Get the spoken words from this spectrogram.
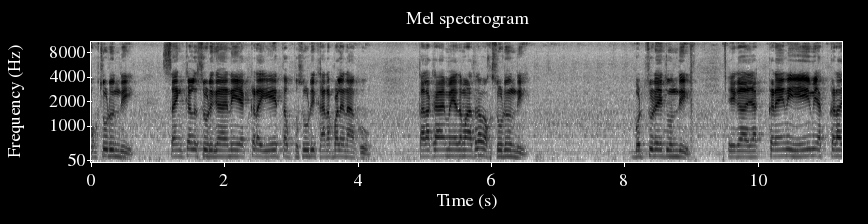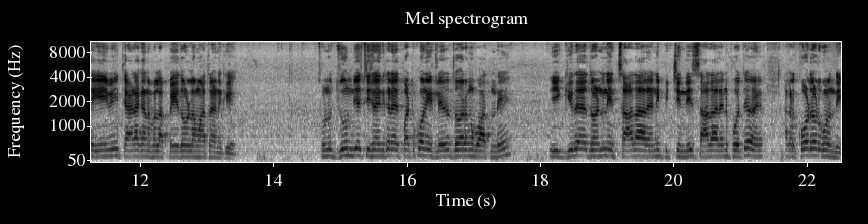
ఒక చూడు ఉంది. సంఖ్యల సుడి కానీ ఎక్కడ ఏ తప్పు సుడి కనపడలే నాకు. తలకాయ మీద మాత్రం ఒక సుడి ఉంది. బొట్టు సుడి అయితే ఉంది. ఇక ఎక్కడైనా ఏమి ఎక్కడ ఏమి తేడా కనపడాల పేదోళ్ళ మాత్రానికి. చూడు జూమ్ చేసి తీసిన ఎందుకంటే అది పట్టుకొని ఇట్లేదు దూరంగా పోతుంది. ఈ గిర దొండి నేను సాధాలని పిచ్చింది సాదాలని పోతే అక్కడ కోడదోడు కూడా ఉంది.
